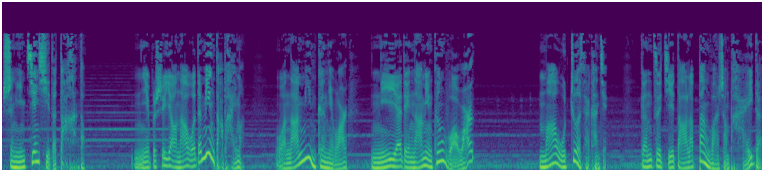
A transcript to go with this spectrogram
声音尖细的大喊道：“你不是要拿我的命打牌吗？我拿命跟你玩，你也得拿命跟我玩。”马武这才看见，跟自己打了半晚上牌的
